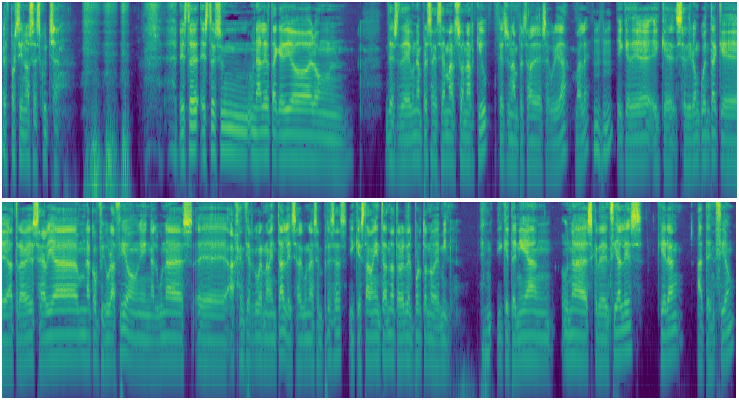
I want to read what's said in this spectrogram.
Es por si no se escuchan. Esto, esto es un- una alerta que dieron desde una empresa que se llama SonarCube, que es una empresa de seguridad, ¿vale? Y que, de- y que se dieron cuenta que a través había una configuración en algunas eh, agencias gubernamentales, algunas empresas, y que estaban entrando a través del puerto 9000. y que tenían unas credenciales que eran, atención,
